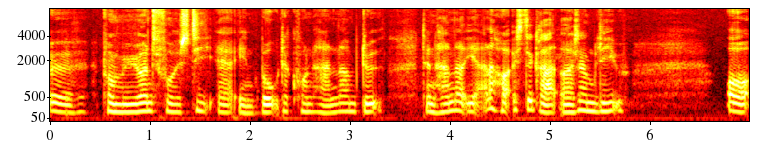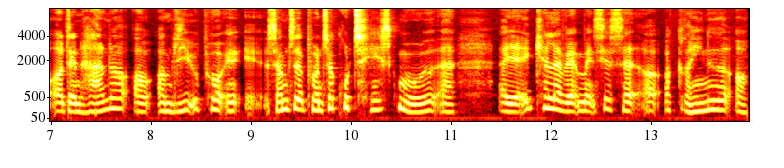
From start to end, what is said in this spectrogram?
øh, på Myrens fodsti er en bog, der kun handler om død. Den handler i allerhøjeste grad også om liv. Og, og den handler om, om liv på en, samtidig på en så grotesk måde, at, at jeg ikke kan lade være, mens jeg sad og, og grinede og,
